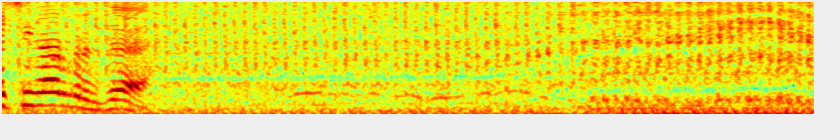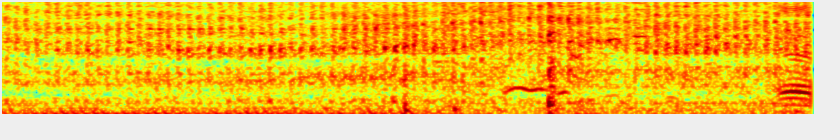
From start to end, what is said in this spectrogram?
어 싱가로 그런데 어. 어,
